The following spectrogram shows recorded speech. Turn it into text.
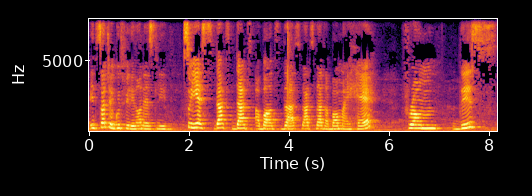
It's such a good feeling honestly so yes that's that's about that that's that about my hair. From this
